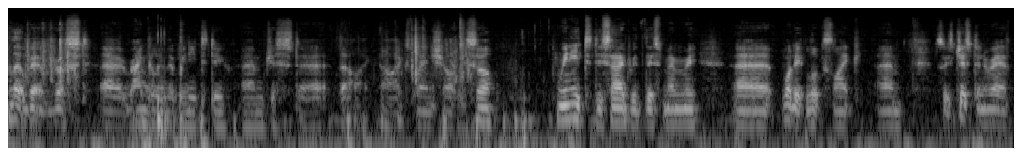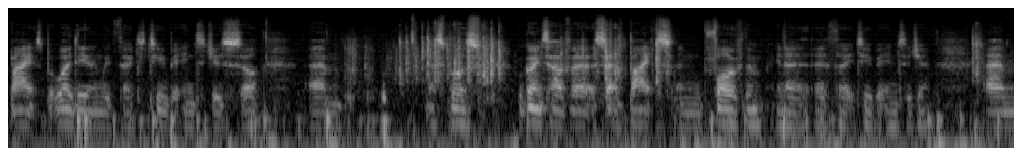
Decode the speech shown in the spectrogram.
a little bit of Rust uh, wrangling that we need to do, um, just uh, that I'll, I'll, explain shortly. So we need to decide with this memory uh, what it looks like. Um, so it's just an array of bytes, but we're dealing with 32-bit integers. So um, I suppose we're going to have a, a, set of bytes and four of them in a 32-bit integer um,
